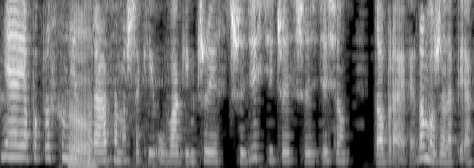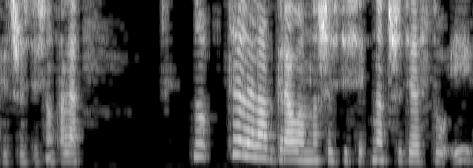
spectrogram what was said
Nie, ja po prostu nie Hmm. zwracam aż takiej uwagi, czy jest 30, czy jest 60. Dobra, wiadomo, że lepiej jak jest 60, ale no tyle lat grałam na 60, na 30 i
